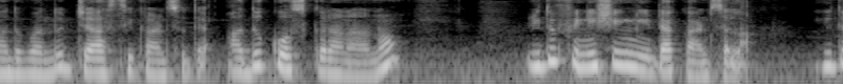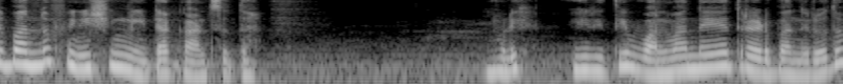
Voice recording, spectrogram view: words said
ಅದು ಬಂದು ಜಾಸ್ತಿ ಕಾಣಿಸುತ್ತೆ. ಅದಕ್ಕೋಸ್ಕರ ನಾನು ಇದು ಫಿನಿಶಿಂಗ್ ನೀಟಾಗಿ ಕಾಣಿಸಲ್ಲ. ಇದು ಬಂದು ಫಿನಿಶಿಂಗ್ ನೀಟಾಗಿ ಕಾಣಿಸುತ್ತೆ. ನೋಡಿ, ಈ ರೀತಿ ಒನ್ ಒಂದೇ ಥ್ರೆಡ್ ಬಂದಿರೋದು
